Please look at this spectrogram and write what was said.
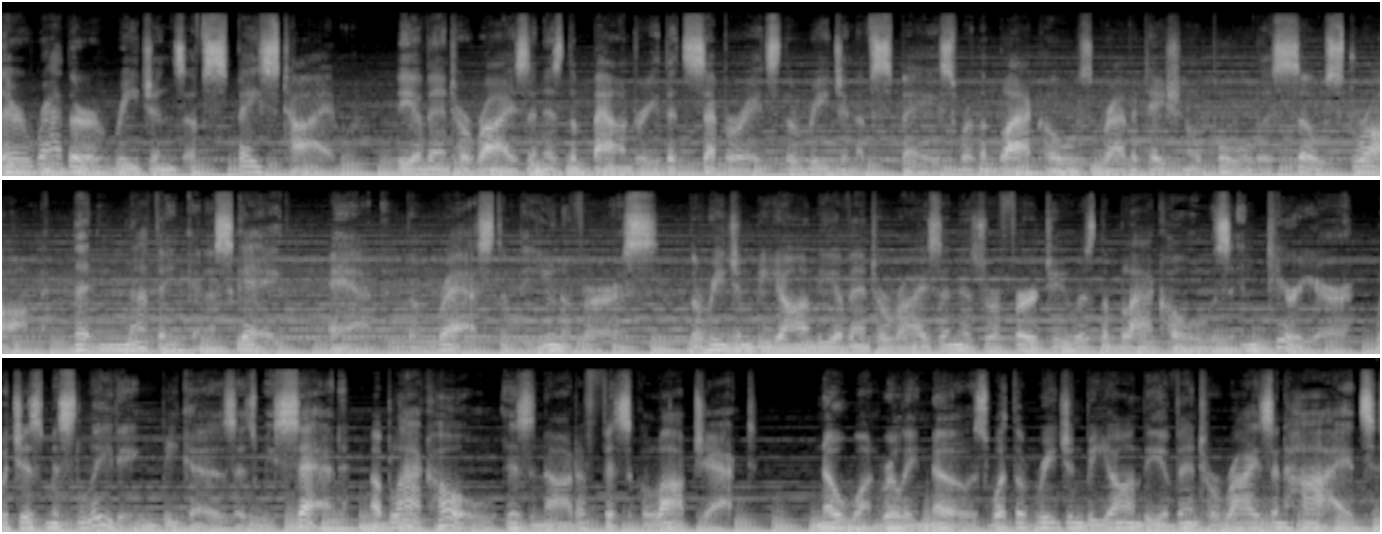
They're rather regions of space-time. The event horizon is the boundary that separates the region of space where the black hole's gravitational pull is so strong that nothing can escape, and rest of the universe. The region beyond the event horizon is referred to as the black hole's interior, which is misleading because, as we said, a black hole is not a physical object. No one really knows what the region beyond the event horizon hides,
